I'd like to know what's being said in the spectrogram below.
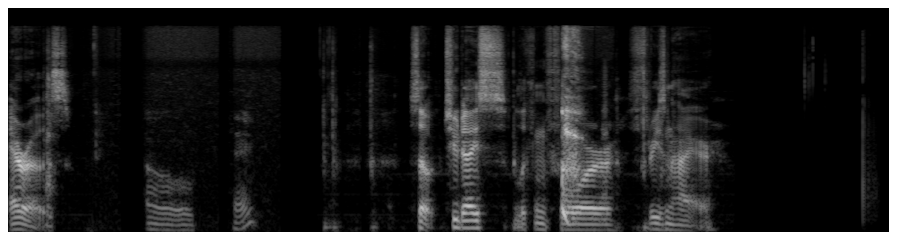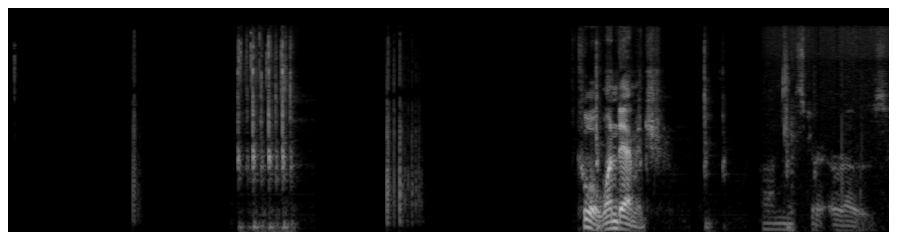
arrows. Okay. So two dice looking for threes and higher. Cool, one damage. On Mr. Arose.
